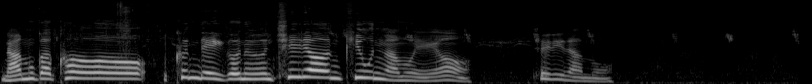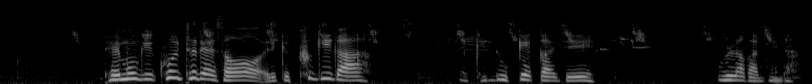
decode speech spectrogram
나무가 커 큰데 이거는 7년 키운 나무예요. 체리나무. 대목이 콜틀에서 이렇게 크기가 이렇게 높게까지 올라갑니다.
